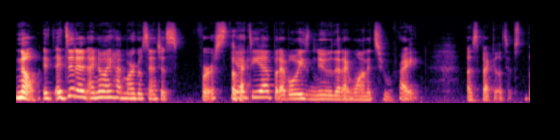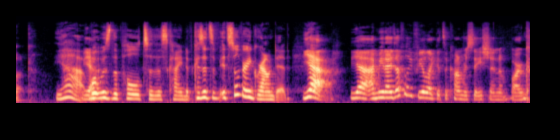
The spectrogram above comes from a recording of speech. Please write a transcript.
No, it, it didn't. I know I had Margot Sanchez first, the Okay. idea, but I've always knew that I wanted to write a speculative book. Yeah. Yeah. What was the pull to this kind of? Because it's it's still very grounded. Yeah, yeah. I mean, I definitely feel like it's a conversation of Margot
